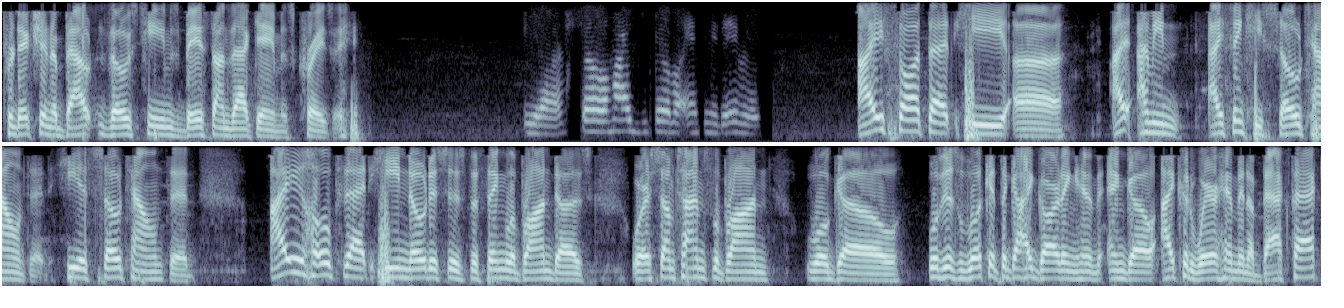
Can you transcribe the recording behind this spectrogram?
prediction about those teams based on that game is crazy. Yeah. So how did you feel about Anthony Davis? I thought that he uh I I mean, I think he's so talented. He is so talented. I hope that he notices the thing LeBron does where sometimes LeBron will go will just look at the guy guarding him and go, I could wear him in a backpack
